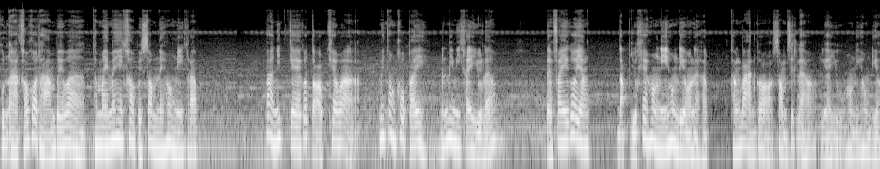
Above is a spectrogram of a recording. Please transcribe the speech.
คุณอาจเขาก็ถามไปว่าทำไมไม่ให้เข้าไปซ่อมในห้องนี้ครับ ป้านิดแกก็ตอบแค่ว่า ไม่ต้องเข้าไป มันไม่มีใครอยู่แล้ว แต่ไฟก็ยังดับอยู่แค่ห้องนี้ห้องเดียวนั่นแหละครับ ทั้งบ้านก็ซ่อมเสร็จแล้ว เหลืออยู่ห้องนี้ห้องเดียว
